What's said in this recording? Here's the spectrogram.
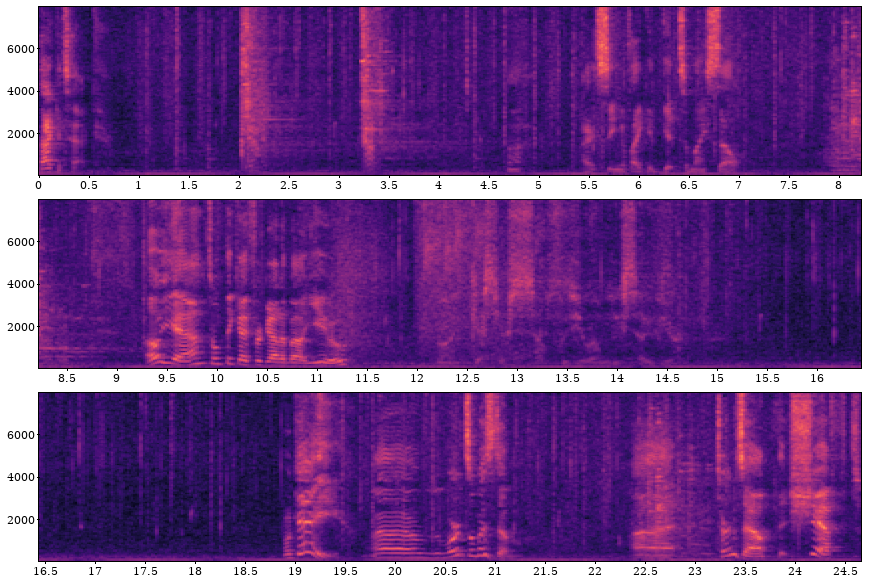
back attack. Huh. I was seeing if I could get to my cell. Oh yeah, don't think I forgot about you. Okay, uh, words of wisdom. Uh, turns out that shift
